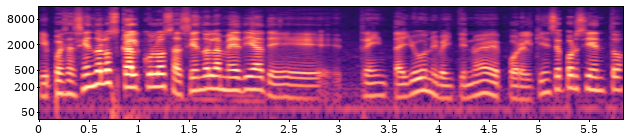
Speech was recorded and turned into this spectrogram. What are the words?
y pues haciendo los cálculos, haciendo la media de 31 y 29 por el 15%,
